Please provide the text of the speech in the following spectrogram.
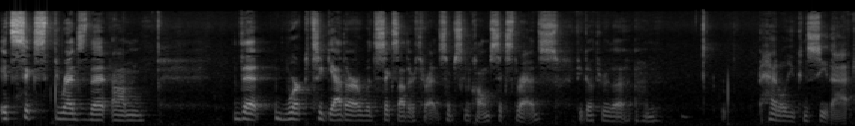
it's six threads that um, that work together with six other threads. So I'm just going to call them six threads. If you go through the um, heddle, you can see that.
